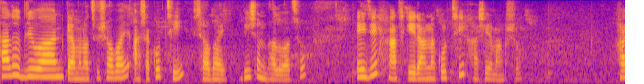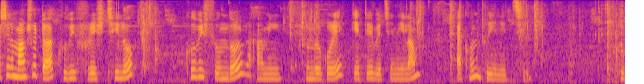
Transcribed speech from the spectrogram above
হ্যালো এভরিওয়ান, কেমন আছো সবাই? আশা করছি সবাই ভীষণ ভালো আছো। এই যে আজকে রান্না করছি হাঁসের মাংস। হাঁসের মাংসটা খুবই ফ্রেশ ছিল, খুবই সুন্দর। আমি সুন্দর করে কেটে বেছে নিলাম, এখন ধুয়ে নিচ্ছি। খুব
